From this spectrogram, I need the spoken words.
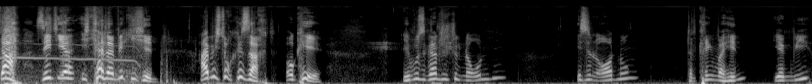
Da! Seht ihr? Ich kann da wirklich hin. Habe ich doch gesagt. Okay. Ich muss ein ganzes Stück nach unten. Ist in Ordnung. Das kriegen wir hin. Irgendwie.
